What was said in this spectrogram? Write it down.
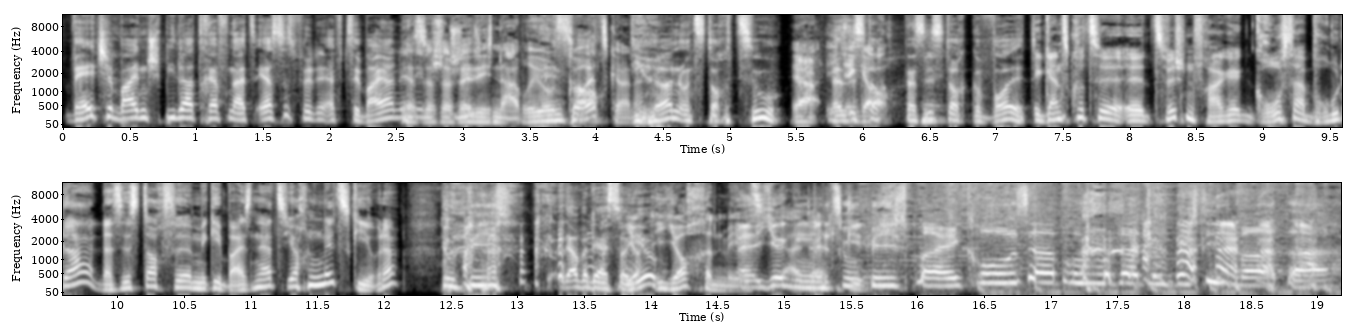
welche beiden Spieler treffen als erstes für den FC Bayern? Ja, selbstverständlich Nabri und Ist doch auch- Goretzka. Die Ne? hören uns doch zu. Ja, ich Das, ist denke doch, auch. das ist doch gewollt. Ganz kurze äh, Zwischenfrage. Großer Bruder, das ist doch für Mickey Beisenherz Jochen Milzki, oder? Du bist Aber der ist doch jo Jürgen. Jochen Milzki. Äh, Jürgen Alter. Milzki. Du bist mein großer Bruder, du bist die Vater.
